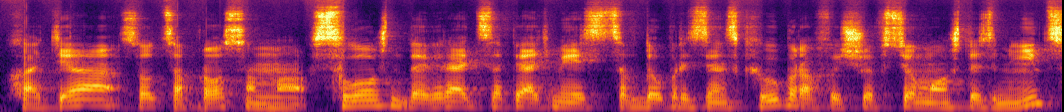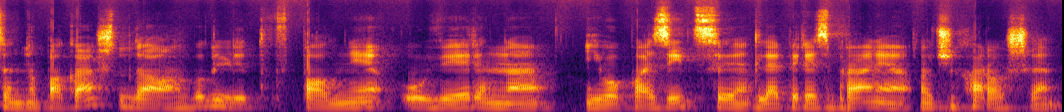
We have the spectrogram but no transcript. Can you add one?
Хотя соцопросам э, сложно доверять за пять месяцев до президентских выборов, еще все может измениться, но пока что да, он выглядит вполне уверенно, его позиции для переизбрания очень хорошие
